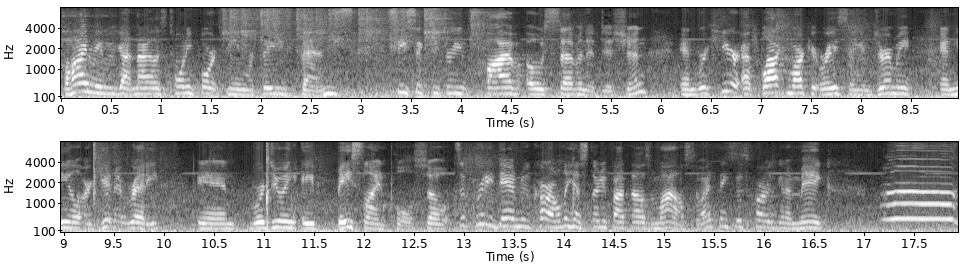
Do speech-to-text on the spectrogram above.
behind me, we've got Nyla's 2014 Mercedes-Benz C63 507 edition. And we're here at Black Market Racing and Jeremy and Neil are getting it ready and we're doing a baseline pull. So it's a pretty damn new car, only has 35,000 miles. So I think this car is gonna make uh,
